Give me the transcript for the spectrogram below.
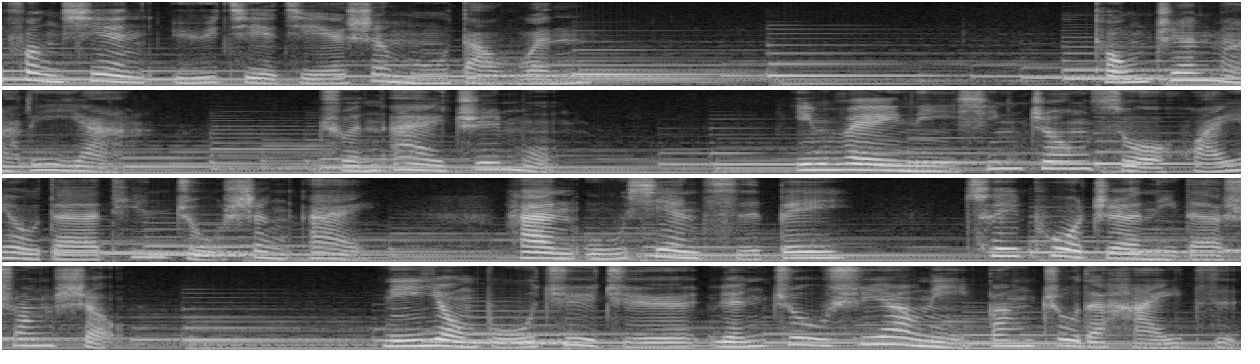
奉献与姐姐圣母祷文：童真玛利亚，纯爱之母。因为你心中所怀有的天主圣爱，和无限慈悲催迫着你的双手。你永不拒绝援助需要你帮助的孩子，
